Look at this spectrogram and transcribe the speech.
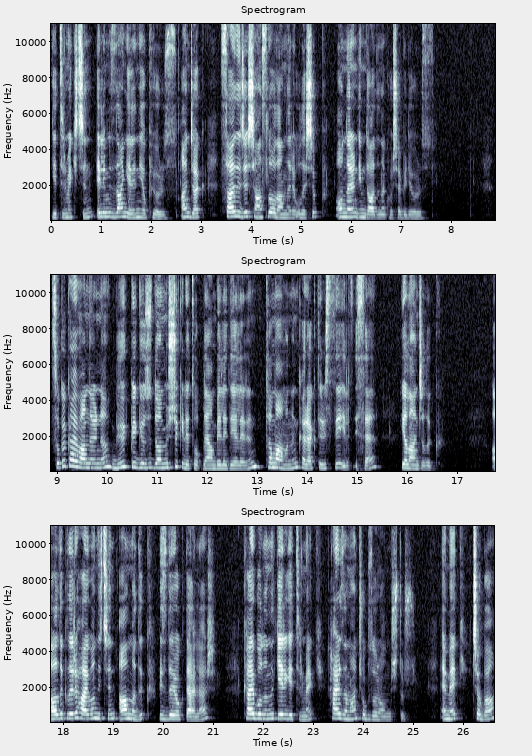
getirmek için elimizden geleni yapıyoruz. Ancak sadece şanslı olanlara ulaşıp onların imdadına koşabiliyoruz. Sokak hayvanlarını büyük bir gözü dönmüşlük ile toplayan belediyelerin tamamının karakteristiği ise yalancılık. Aldıkları hayvan için almadık, bizde yok derler. Kaybolanı geri getirmek her zaman çok zor olmuştur. Emek, çaba,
